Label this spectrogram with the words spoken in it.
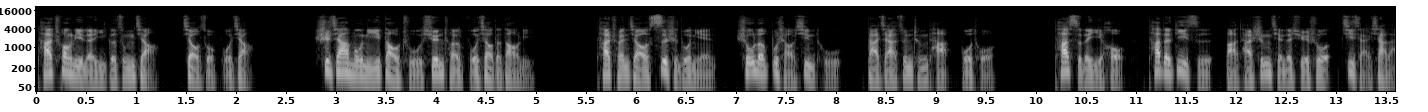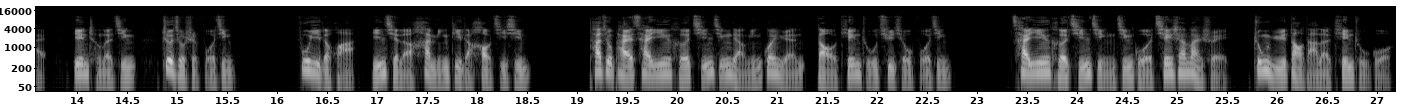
他创立了一个宗教，叫做佛教。释迦牟尼到处宣传佛教的道理。他传教四十多年，收了不少信徒，大家尊称他佛陀。他死了以后。他的弟子把他生前的学说记载下来，编成了经，这就是佛经。傅毅的话引起了汉明帝的好奇心，他就派蔡英和秦景两名官员到天竺去求佛经。蔡英和秦景经过千山万水，终于到达了天竺国。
